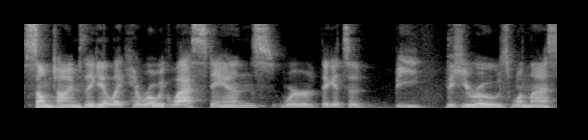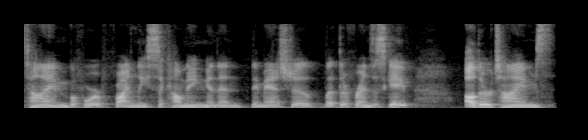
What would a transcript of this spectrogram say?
sometimes they get like heroic last stands where they get to be the heroes one last time before finally succumbing and then they manage to let their friends escape. Other times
